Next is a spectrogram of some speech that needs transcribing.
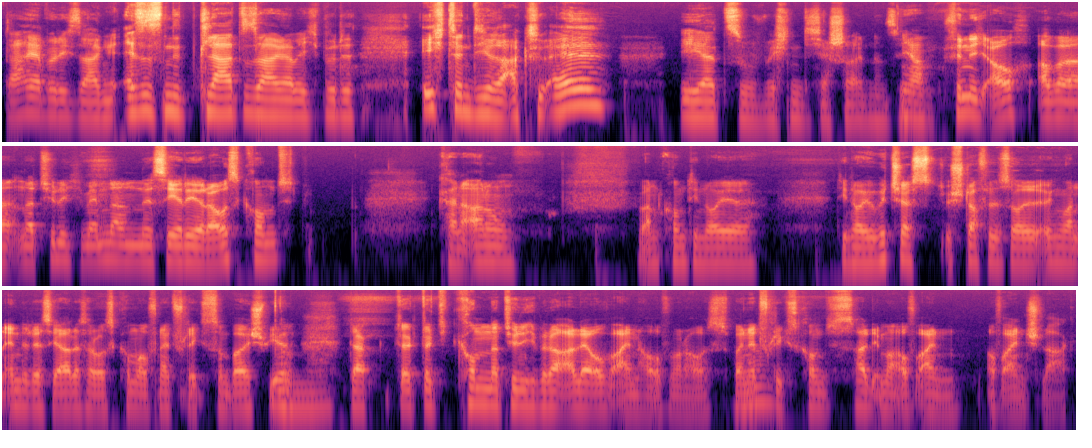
Daher würde ich sagen, es ist nicht klar zu sagen, aber ich würde, ich tendiere aktuell eher zu wöchentlich erscheinenden Serien. Ja, finde ich auch. Aber natürlich, wenn dann eine Serie rauskommt, keine Ahnung, wann kommt die neue, die neue Witcher-Staffel soll irgendwann Ende des Jahres rauskommen auf Netflix zum Beispiel. Äh, Da, da, da kommen natürlich wieder alle auf einen Haufen raus. Bei Ja. Netflix kommt es halt immer auf einen, auf einen Schlag.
